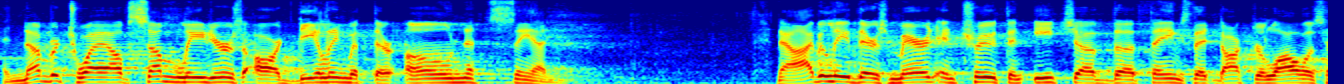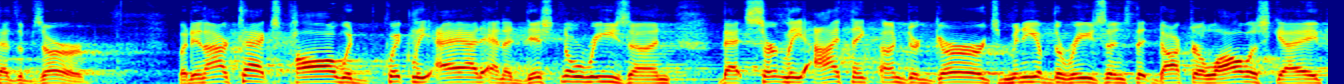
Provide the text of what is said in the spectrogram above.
And number 12, some leaders are dealing with their own sin. Now, I believe there's merit and truth in each of the things that Dr. Lawless has observed. But in our text, Paul would quickly add an additional reason that certainly I think undergirds many of the reasons that Dr. Lawless gave.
